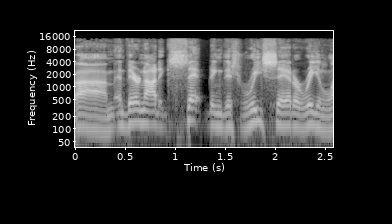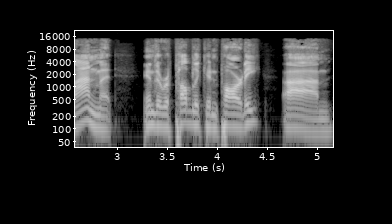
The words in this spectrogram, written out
um, and they're not accepting this reset or realignment in the Republican Party. Um,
